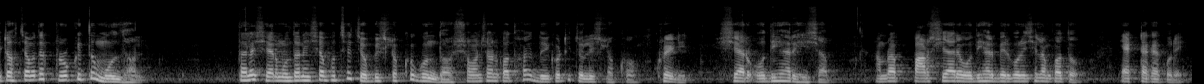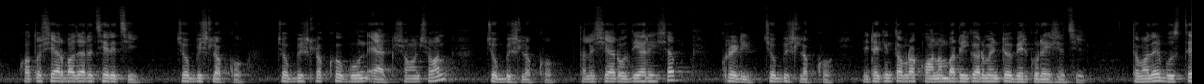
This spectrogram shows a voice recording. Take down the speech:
এটা হচ্ছে আমাদের প্রকৃত মূলধন। তাহলে শেয়ার মূলধন হিসাব হচ্ছে চব্বিশ লক্ষ গুণ দশ, সমান সমান কত হয়? দুই কোটি চল্লিশ লক্ষ। ক্রেডিট শেয়ার অধিহার হিসাব। আমরা পার শেয়ারে অধিহার বের করেছিলাম কত? এক টাকা করে। কত শেয়ার বাজারে ছেড়েছি? চব্বিশ লক্ষ। চব্বিশ লক্ষ গুণ এক, সমান সমান চব্বিশ লক্ষ। তাহলে শেয়ার অধিহার হিসাব ক্রেডিট চব্বিশ লক্ষ। এটা কিন্তু আমরা ক নম্বর রিকোয়ারমেন্টেও বের করে এসেছি। তোমাদের বুঝতে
